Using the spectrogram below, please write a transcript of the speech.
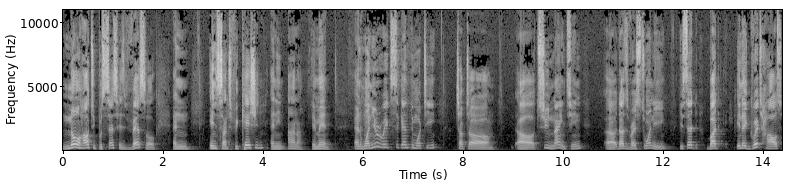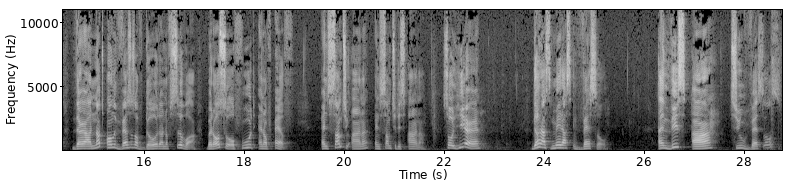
know how to possess his vessel and in sanctification and in honor. Amen. And when you read Second Timothy chapter uh, 2, 19, uh, that's verse 20, he said, But in a great house there are not only vessels of gold and of silver, but also of wood and of earth, and some to honor and some to dishonor. So here, God has made us a vessel. And these are two vessels.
